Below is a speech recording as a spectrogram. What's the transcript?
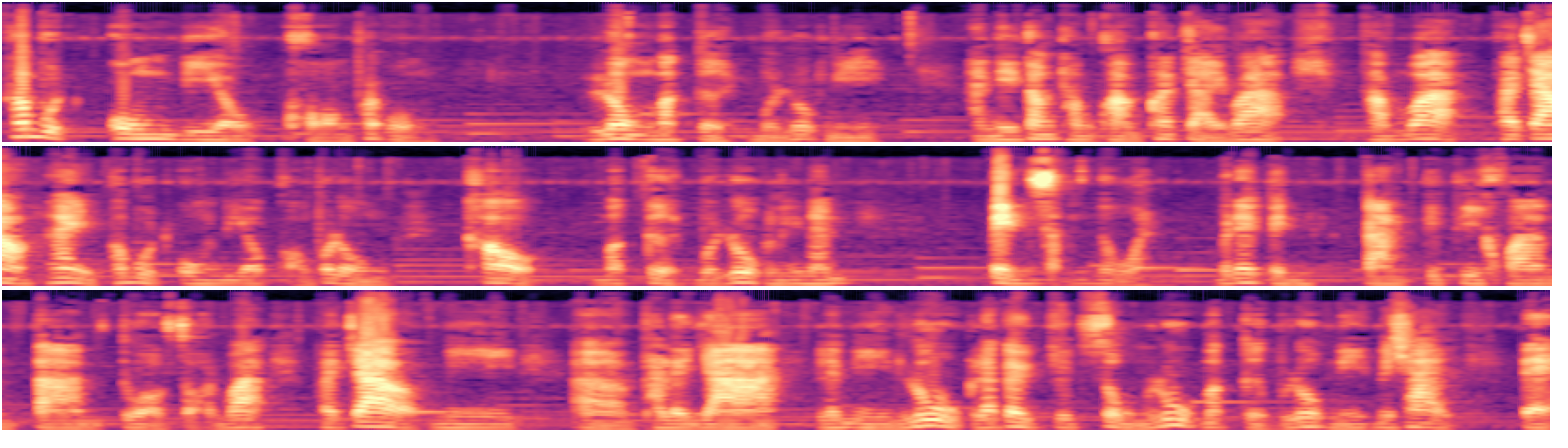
พระบุตรองค์เดียวของพระองค์ ลงมาเกิดบนโลกนี้ อันนี้ต้องทำความเข้าใจว่าคำว่าพระเจ้าให้พระบุตรองค์เดียวของพระองค์เข้ามาเกิดบนโลกนี้นั้น เป็นสำนวนไม่ได้เป็น การตีความตามตัวอักษรว่าพระเจ้ามีภรรยาและมีลูกแล้วก็จุดส่งลูกมาเกิดโลกนี้ไม่ใช่ แต่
